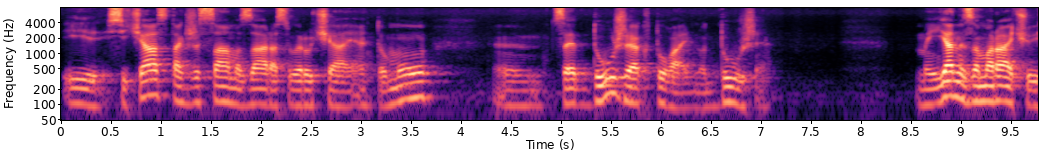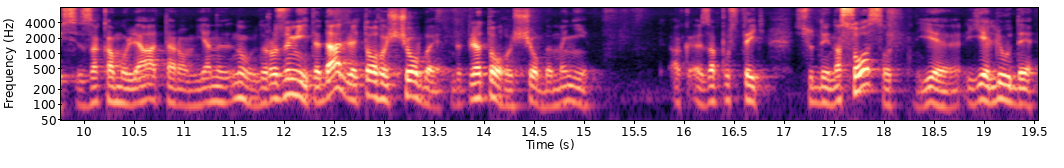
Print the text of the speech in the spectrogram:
І зараз так же само зараз виручає. Тому е, це дуже актуально, дуже. Я не заморачуюсь з акумулятором. Я не, ну, розумієте, да? для того, щоб, для того, щоб мені запустити сюди насос, от є, є люди,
